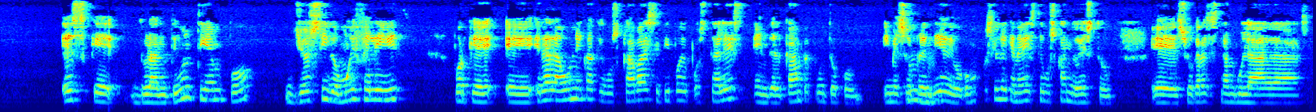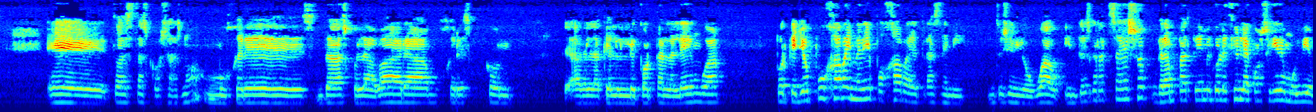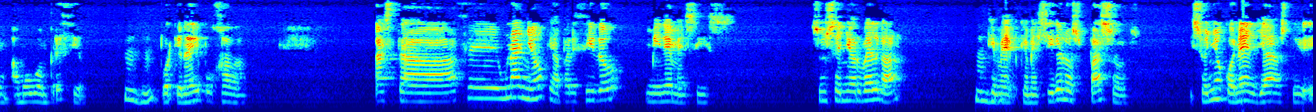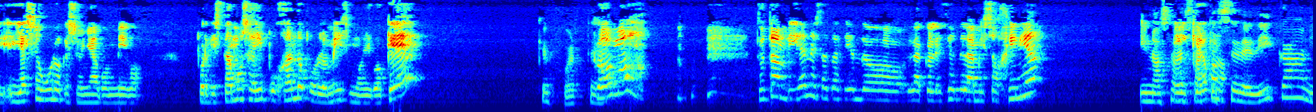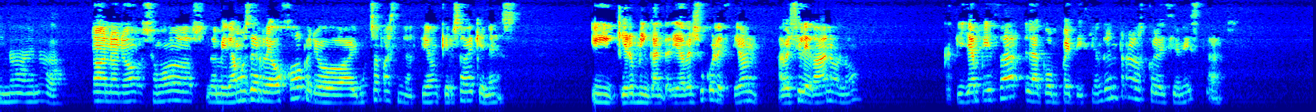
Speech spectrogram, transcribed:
es que durante un tiempo yo he sido muy feliz porque eh, era la única que buscaba ese tipo de postales en delcampe.com. Y me sorprendía, digo, ¿cómo es posible que nadie esté buscando esto? Eh, suegras estranguladas, eh, todas estas cosas, ¿no? Mujeres dadas con la vara, mujeres con, a la que le cortan la lengua. Porque yo pujaba y nadie pujaba detrás de mí. Entonces yo digo, wow. Y entonces gracias a eso, gran parte de mi colección la he conseguido muy bien, a muy buen precio, porque nadie pujaba. Hasta hace un año que ha aparecido mi némesis. Es un señor belga que, me, que, me, sigue los pasos. Y sueño con él ya, estoy, ya seguro que sueña conmigo. Porque estamos ahí pujando por lo mismo. Digo, ¿qué? Qué fuerte. ¿Cómo? ¿Tú también estás haciendo la colección de la misoginia? Y no sabes a qué se dedica ni nada de nada. No, no, no, somos, nos miramos de reojo, pero hay mucha fascinación, quiero saber quién es. Y quiero, me encantaría ver su colección, a ver si le gano, ¿no? Aquí ya empieza la competición entre los coleccionistas.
